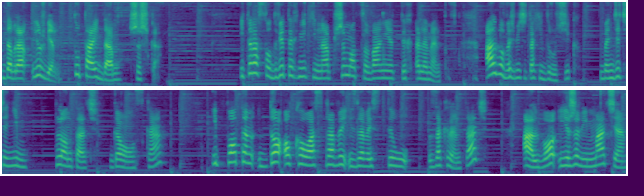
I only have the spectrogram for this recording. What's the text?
Dobra, już wiem, tutaj dam szyszkę. I teraz są dwie techniki na przymocowanie tych elementów. Albo weźmiecie taki drucik, będziecie nim plątać gałązkę, i potem dookoła z prawej i z lewej z tyłu zakręcać. Albo jeżeli macie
